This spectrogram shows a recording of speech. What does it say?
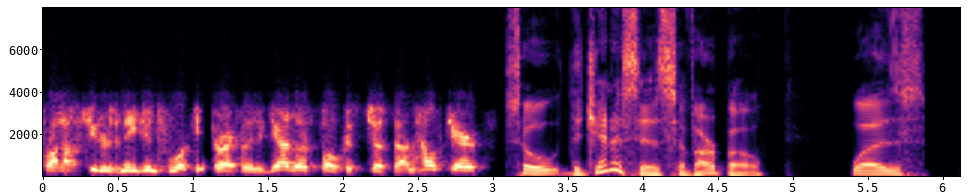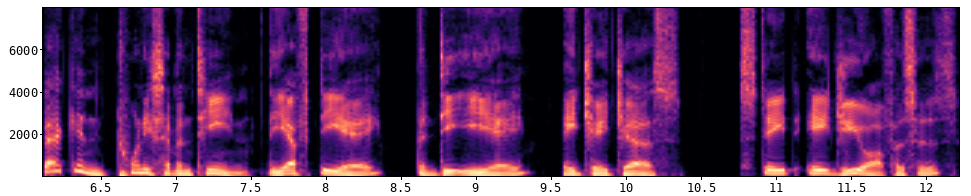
prosecutors and agents working directly together, focused just on healthcare. So the genesis of ARPO was back in 2017. The FDA, the DEA, HHS, state AG offices,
